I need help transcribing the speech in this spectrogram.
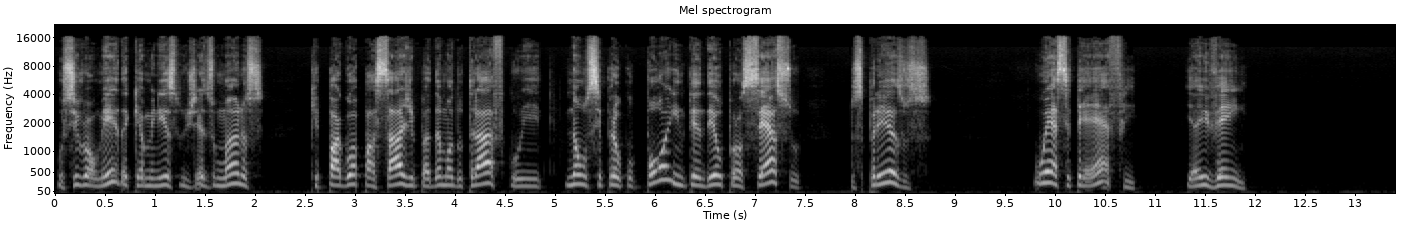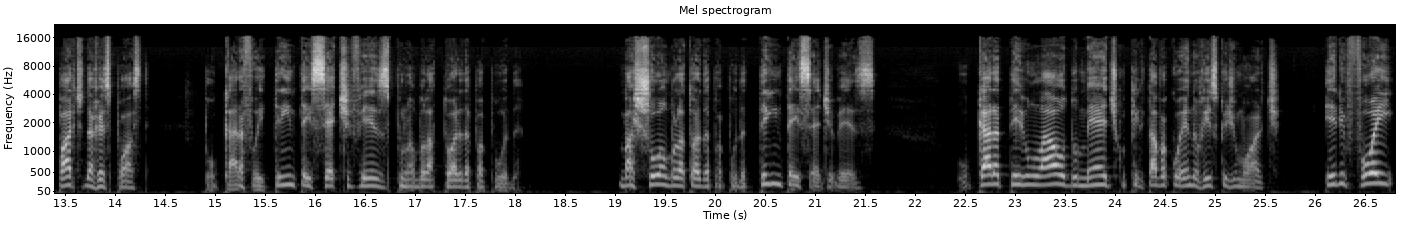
O Silvio Almeida, que é o ministro dos Direitos Humanos, que pagou a passagem para a dama do tráfico e não se preocupou em entender o processo dos presos. O STF, e aí vem parte da resposta. Pô, o cara foi 37 vezes para o ambulatório da Papuda. Baixou o ambulatório da Papuda 37 vezes. O cara teve um laudo médico que ele estava correndo risco de morte. Ele foi,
